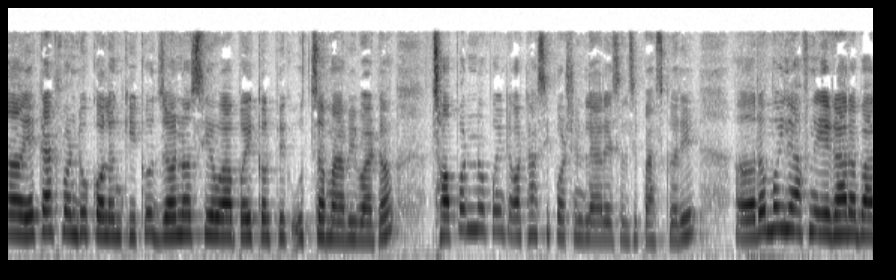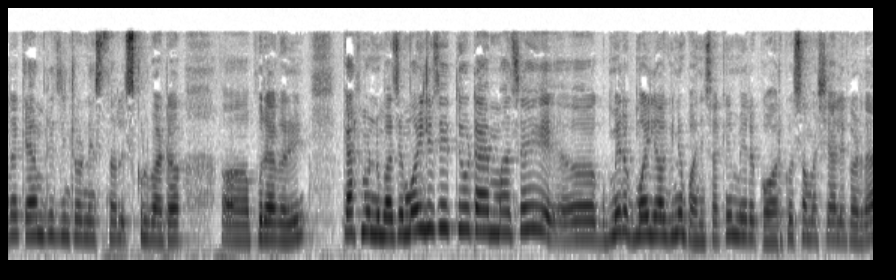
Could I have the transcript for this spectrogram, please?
यहाँ काठमाडौँ कलङ्कीको जनसेवा वैकल्पिक उच्च माविबाट छप्पन्न पोइन्ट अठासी पर्सेन्ट ल्याएर एसएलसी पास गरेँ। र मैले आफ्नो एघार बाह्र क्याम्ब्रिज इन्टरनेसनल स्कुलबाट पुरा गरेँ। काठमाडौँमा चाहिँ मैले चाहिँ त्यो टाइममा चाहिँ मेरो मैले अघि नै भनिसकेँ मेरो घरको समस्याले गर्दा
